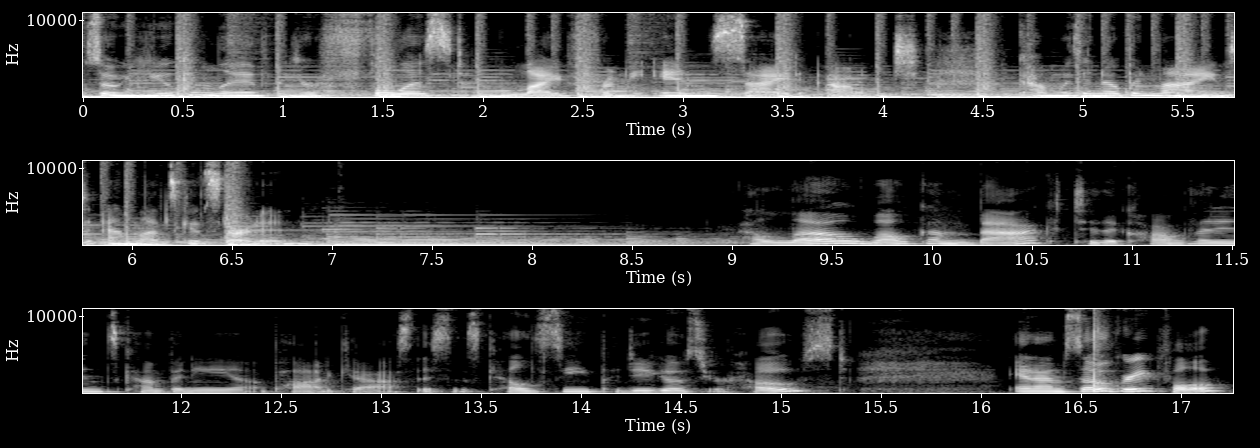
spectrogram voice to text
so you can live your fullest life from the inside out. Come with an open mind and let's get started. Hello, welcome back to the Confidence Company podcast. This is Kelsey Padigos, your host. And I'm so grateful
